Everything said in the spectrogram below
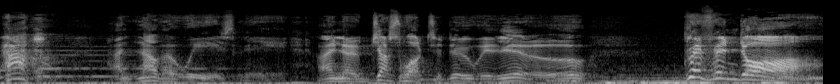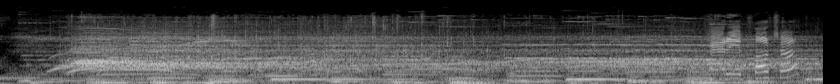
Ha! Another Weasley. I know just what to do with you. Gryffindor! Harry Potter?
